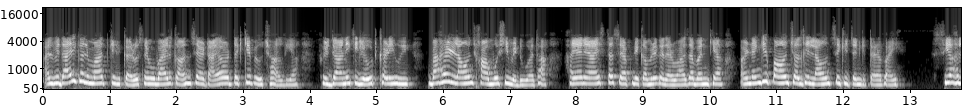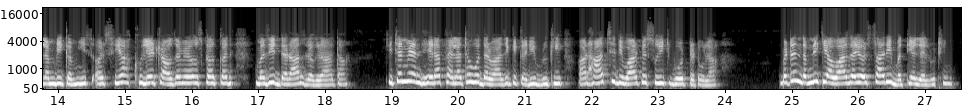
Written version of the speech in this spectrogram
الوداعی کلمات کہہ کر اس نے موبائل کان سے ہٹایا اور تکے پہ اچھال دیا۔ پھر جانے کے لیے اٹھ کھڑی ہوئی۔ باہر لاؤنج خاموشی میں ڈوبا تھا۔ حیا نے آہستہ سے اپنے کمرے کا دروازہ بند کیا اور ننگے پاؤں چلتی لاؤنج سے کچن کی طرف آئی۔ سیاہ لمبی کمیز اور سیاہ کھلے ٹراؤزر میں اس کا قد مزید دراز لگ رہا تھا۔ کچن میں اندھیرا پھیلا تھا، وہ دروازے کے قریب رکی اور ہاتھ سے دیوار پہ سوئچ بورڈ ٹٹولا۔ بٹن دبنے کی آواز آئی اور ساری بتیاں جل اٹھیں۔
